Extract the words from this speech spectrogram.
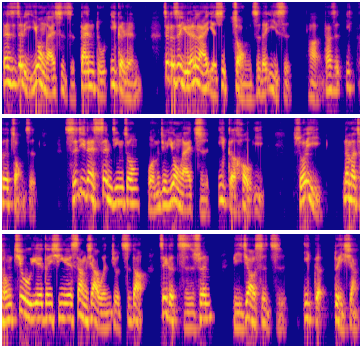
但是这里用来是指单独一个人。这个是原来也是种子的意思啊，它是一颗种子。实际在圣经中，我们就用来指一个后裔。所以，那么从旧约跟新约上下文就知道，这个子孙比较是指一个对象。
